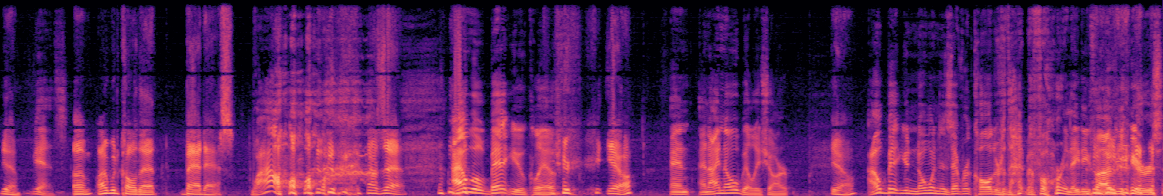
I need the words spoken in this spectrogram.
the? Yeah. Yes. Um, I would call that badass. Wow. How's that? I will bet you, Cliff, yeah. And and I know Billy Sharp. Yeah. I'll bet you no one has ever called her that before in 85 years.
